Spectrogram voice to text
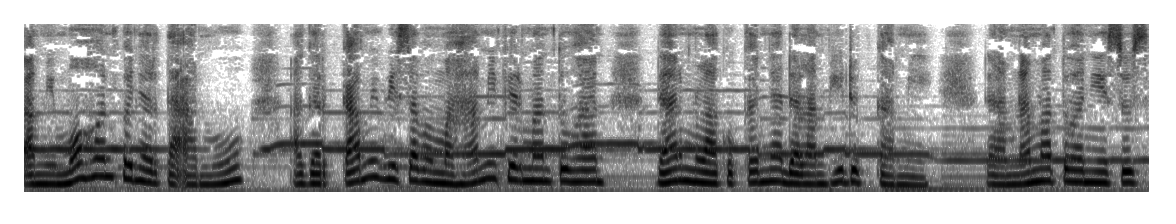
Kami mohon penyertaan-Mu agar kami bisa memahami firman Tuhan dan melakukannya dalam hidup kami. Dalam nama Tuhan Yesus,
